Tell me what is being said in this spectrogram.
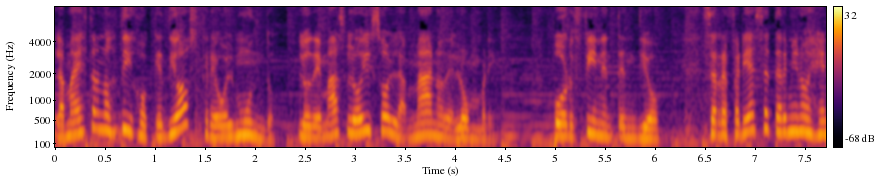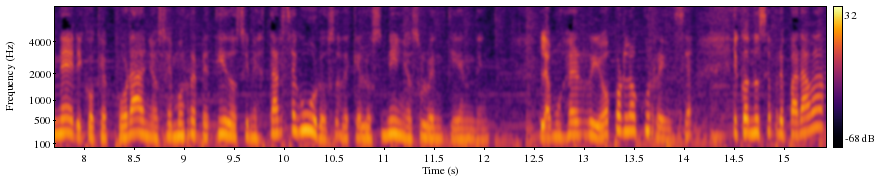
La maestra nos dijo que Dios creó el mundo, lo demás lo hizo la mano del hombre. Por fin entendió. Se refería a ese término genérico que por años hemos repetido sin estar seguros de que los niños lo entienden. La mujer rió por la ocurrencia y cuando se preparaba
